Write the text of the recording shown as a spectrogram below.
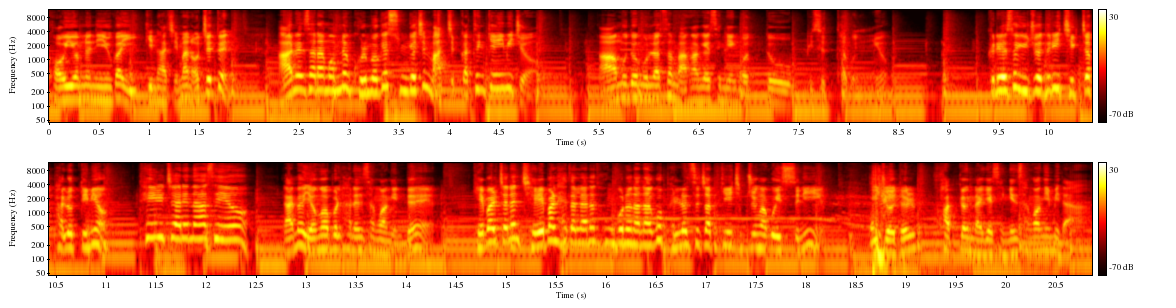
거의 없는 이유가 있긴 하지만 어쨌든 아는 사람 없는 골목에 숨겨진 맛집 같은 게임이죠. 아무도 몰라서 망하게 생긴 것도 비슷하군요. 그래서 유저들이 직접 발로 뛰며 테일즈 아레나 하세요 라며 영업을 하는 상황인데 개발자는 제발 해달라는 홍보는 안 하고 밸런스 잡기에 집중하고 있으니 유저들 화병 나게 생긴 상황입니다.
